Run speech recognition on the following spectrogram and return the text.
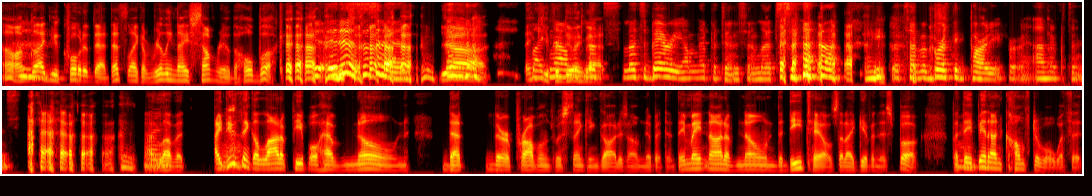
Oh, I'm glad you quoted that. That's like a really nice summary of the whole book. it is, isn't it? yeah. Thank like, you for doing let, that. Let's, let's bury omnipotence and let's let's have a birthday party for amipotence. I love it. I yeah. do think a lot of people have known that there are problems with thinking God is omnipotent. They may not have known the details that I give in this book, but they've been uncomfortable with it.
